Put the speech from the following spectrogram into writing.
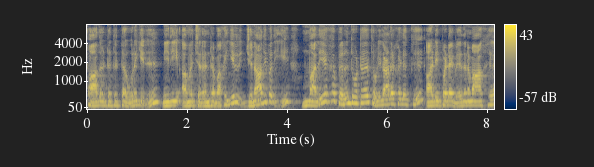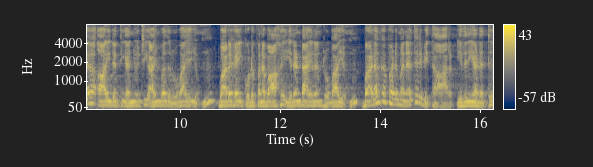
பாதீட்டு திட்ட உரையில் நிதி அமைச்சர் என்ற வகையில் ஜனாதிபதி மலையக பெருந்தோட்ட தொழிலாளர்களுக்கு அடிப்படை வேதனமாக ஆயிரத்தி அஞ்சூற்றி ஐம்பது ரூபாயையும் வருகை கொடுப்பனவாக இரண்டாயிரம் ஆயிரம் ரூபாயும் வழங்கப்படும் என தெரிவித்தார். இதனையடுத்து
